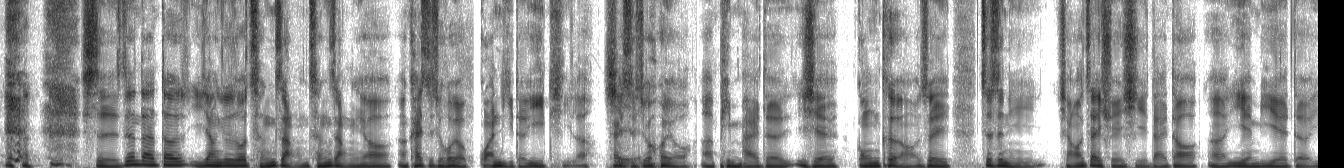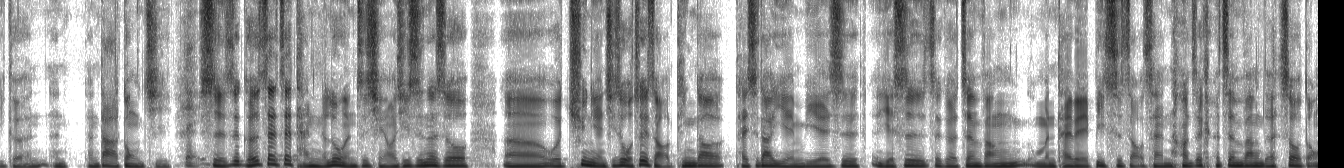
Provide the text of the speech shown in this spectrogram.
是，真的都一样，就是说成长，成长要啊，开始就会有管理的议题了。开始就会有啊品牌的一些功课啊，所以这是你想要再学习来到呃 EMBA 的一个很很很大的动机。对，是这。可是，在在谈你的论文之前啊，其实那时候呃，我去年其实我最早听到台师大 EMBA 是也是这个正方，我们台北必吃早餐，然后这个正方的寿董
